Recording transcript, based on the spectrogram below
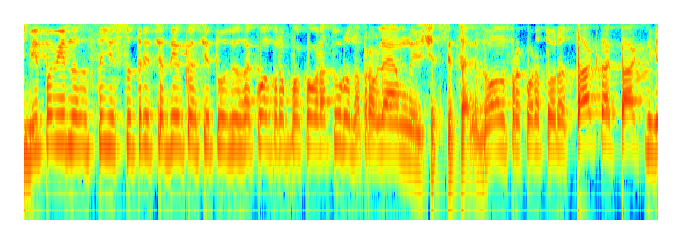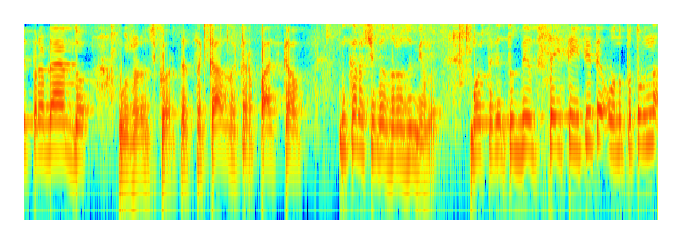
відповідно до статті 131 Конституції закон про прокуратуру направляємо нижче. Спеціалізована прокуратура. Так, так, так, відправляємо до Ужгородського РТЦК, Закарпатського. Ну, коротше, ви зрозуміли. Можете туди все йти йти, йти, воно потім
